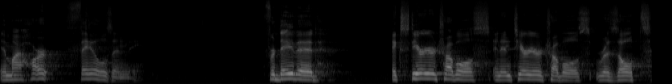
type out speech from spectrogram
and my heart fails in me. For David, exterior troubles and interior troubles result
